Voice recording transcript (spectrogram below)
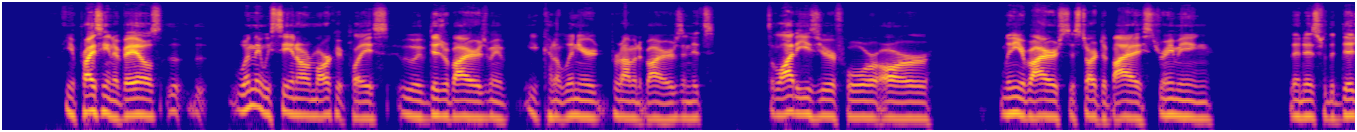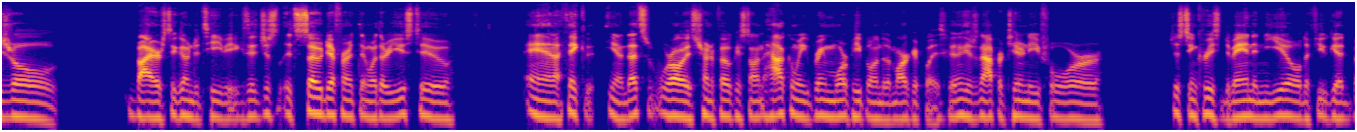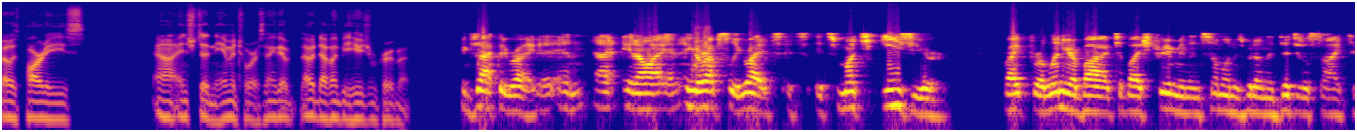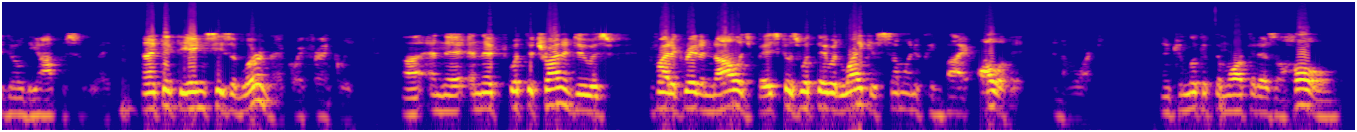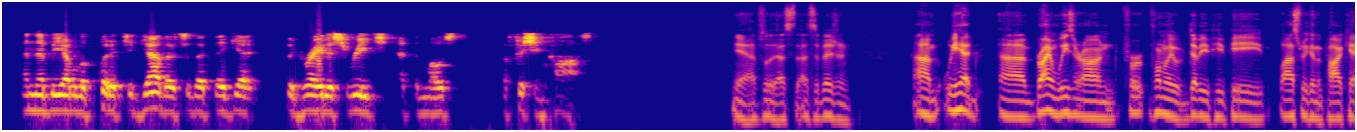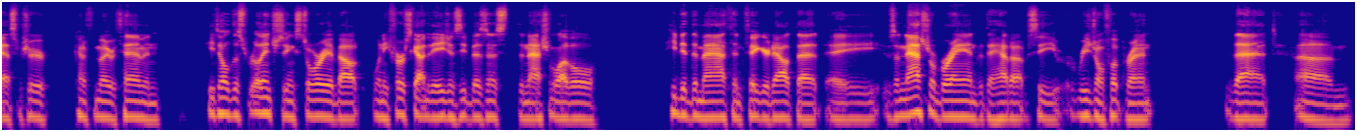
you know pricing and avails. The, the, one thing we see in our marketplace, we have digital buyers, we have you know, kind of linear predominant buyers, and it's it's a lot easier for our linear buyers to start to buy streaming than it is for the digital buyers to go into TV because it just it's so different than what they're used to. And I think you know that's we're always trying to focus on how can we bring more people into the marketplace. I think there's an opportunity for just increased demand and yield if you get both parties uh, interested in the inventory. So I think that, that would definitely be a huge improvement. Exactly right, and uh, you know, I, and you're absolutely right. It's it's it's much easier, right, for a linear buyer to buy streaming than someone who's been on the digital side to go the opposite way. Mm-hmm. And I think the agencies have learned that, quite frankly. Uh, and they and they're, what they're trying to do is provide a greater knowledge base because what they would like is someone who can buy all of it in the market and can look at the market as a whole and then be able to put it together so that they get the greatest reach at the most efficient cost. Yeah, absolutely. That's that's a vision. Um, we had uh, Brian Wieser on, for, formerly with WPP, last week on the podcast. I'm sure you're kind of familiar with him, and he told this really interesting story about when he first got into the agency business, the national level. He did the math and figured out that a it was a national brand, but they had obviously regional footprint. That um,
